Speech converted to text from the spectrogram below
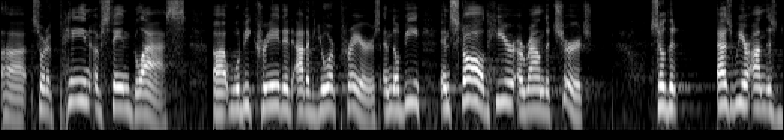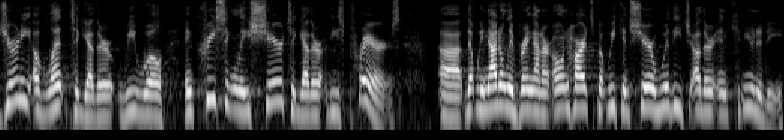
uh, sort of pane of stained glass uh, will be created out of your prayers, and they'll be installed here around the church so that as we are on this journey of Lent together, we will increasingly share together these prayers uh, that we not only bring on our own hearts, but we can share with each other in community.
